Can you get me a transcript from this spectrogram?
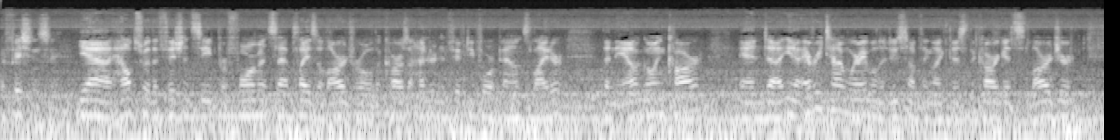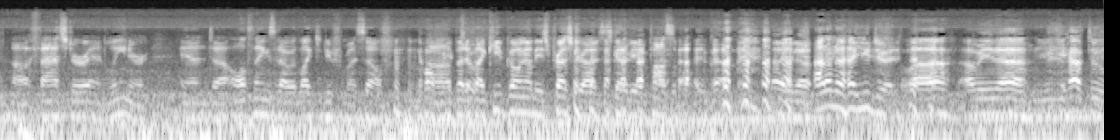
efficiency. Yeah, it helps with efficiency, performance. That plays a large role. The car's 154 pounds lighter than the outgoing car, and uh, you know every time we're able to do something like this, the car gets larger, uh, faster, and leaner. And uh, all things that I would like to do for myself. No, uh, me but if. I keep going on these press drives, it's going to be impossible. I know, I know. I don't know how you do it. Well, I mean, uh, you, you have to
